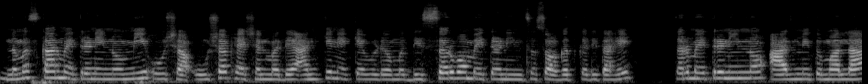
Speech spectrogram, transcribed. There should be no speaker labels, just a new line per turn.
नमस्कार मैत्रिणींनो मी उषा. उषा फॅशनमध्ये आणखीन एका व्हिडिओमध्ये सर्व मैत्रिणींचं स्वागत करीत आहे. तर मैत्रिणींनो आज मी तुम्हाला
